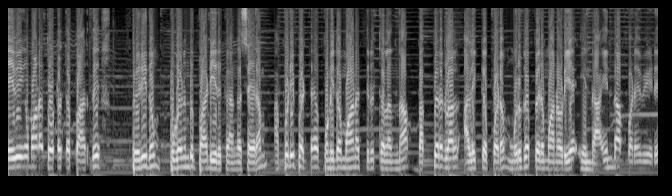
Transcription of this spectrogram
தெய்வீகமான தோற்றத்தை பார்த்து பெரிதும் புகழ்ந்து பாடியிருக்காங்க சேரம். அப்படிப்பட்ட புனிதமான திருத்தலம் தான் பக்தர்களால் அழைக்கப்படும் முருகப்பெருமானுடைய இந்த ஐந்தாம் படை வீடு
